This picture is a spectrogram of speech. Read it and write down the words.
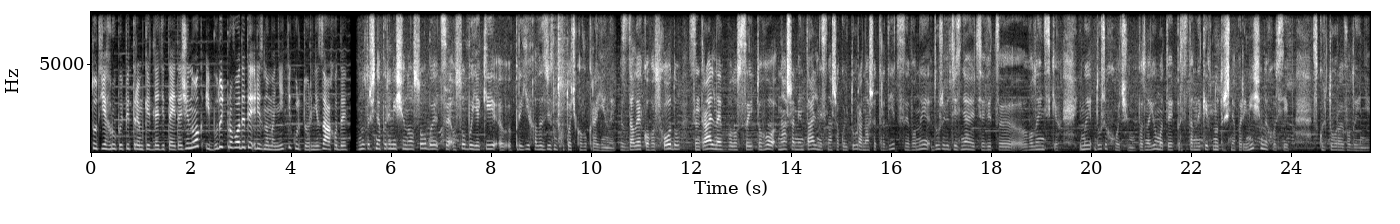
Тут є групи підтримки для дітей та жінок і будуть проводити різноманітні культурні заходи. Внутрішньо переміщені особи це особи, які е, приїхали з різних куточків України, з далекого сходу, з центральної полоси. Того наша ментальність, наша культура, наші традиції вони дуже відрізняються від е, волинських. І ми дуже хочемо познайомити представників внутрішньо переміщених осіб з культурою Волині.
